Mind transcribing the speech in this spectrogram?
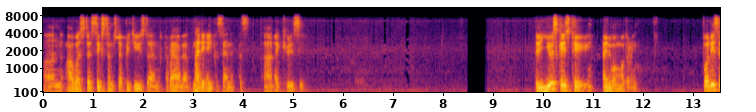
um, our the systems that produced about 98% uh, accuracy. The use case two, animal modeling. For this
